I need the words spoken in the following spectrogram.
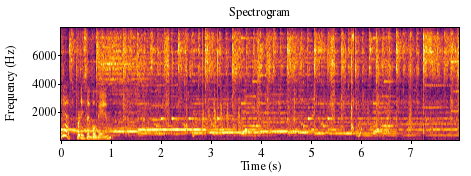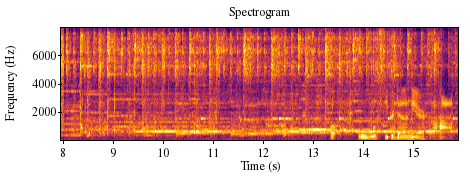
Yeah, it's a pretty simple game. Oh, ooh, secret down here. Aha.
